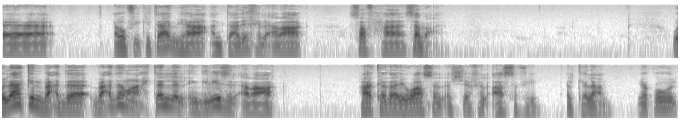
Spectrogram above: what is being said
آه، أو في كتابها عن تاريخ العراق صفحة سبعة. ولكن بعد بعدما احتل الإنجليز العراق هكذا يواصل الشيخ الآصفي الكلام. يقول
